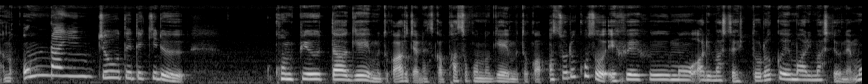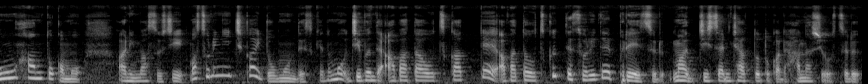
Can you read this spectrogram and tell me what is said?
あのオンライン上でできるコンピューターゲームとかあるじゃないですかパソコンのゲームとか、まあ、それこそ FF もありましたしドラクエもありましたよね。モンハンとかもありますし、まあ、それに近いと思うんですけども自分でアバターを使ってアバターを作ってそれでプレイする、まあ、実際にチャットとかで話をする。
